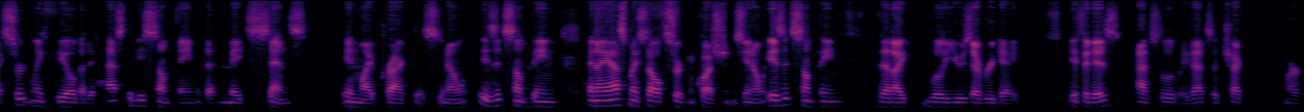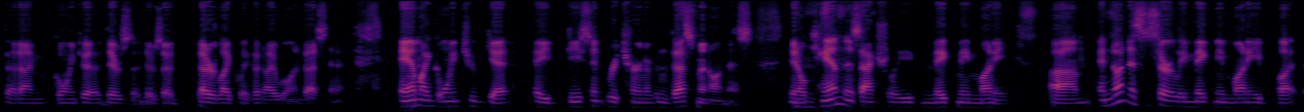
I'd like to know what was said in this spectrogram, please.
I certainly feel that it has to be something that makes sense in my practice. You know, is it mm-hmm. something, and I ask myself certain questions, you know, is it something that I will use every day? If it is, absolutely, that's a check mark that I'm going to there's a, there's a better likelihood I will invest in it. Am I going to get a decent return of investment on this? You know, mm-hmm. can this actually make me money? Um, and not necessarily make me money, but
